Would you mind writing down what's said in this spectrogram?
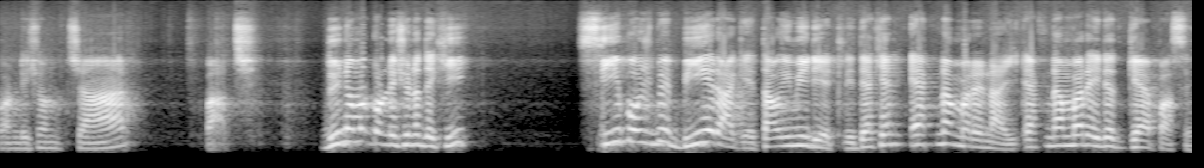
কন্ডিশন চার, পাঁচ। দুই নম্বর কন্ডিশনে দেখি সি বসবে বি এর আগে, তাও ইমিডিয়েটলি দেখেন, এক নম্বরে নাই। এক নম্বরে এটা গ্যাপ আছে।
